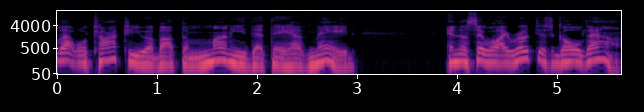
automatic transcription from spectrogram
that will talk to you about the money that they have made, and they'll say, Well, I wrote this goal down.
